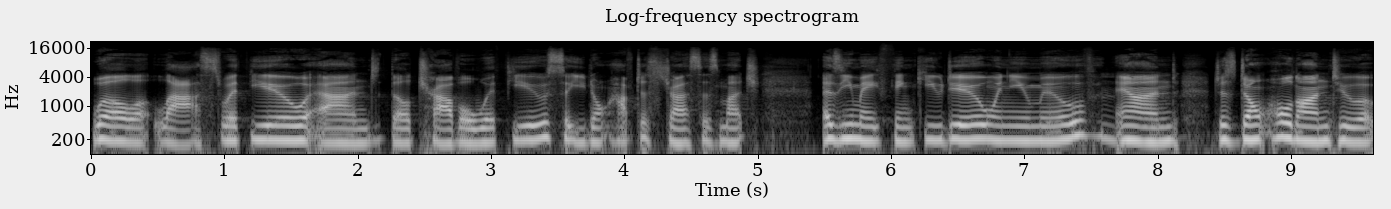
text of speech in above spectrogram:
will last with you and they'll travel with you. So you don't have to stress as much as you may think you do when you move. Mm-hmm. And just don't hold on to a,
